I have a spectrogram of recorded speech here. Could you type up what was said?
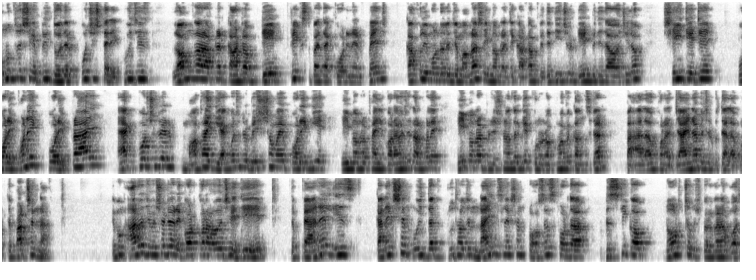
উনত্রিশে এপ্রিল দু হাজার পঁচিশ তারিখ which is longer after cut off date fixed by the coordinate bench Kakuli মন্ডলের যে মামলা, সেই মামলার যে কাট অফ বেঁধে দিয়েছিল ডেট বেঁধে দেওয়া হয়েছিল, সেই ডেটে পরে, অনেক পরে, প্রায় এক বছরের মাথায় গিয়ে, এক বছরের বেশি সময় পরে গিয়ে এই মামলা ফাইল করা হয়েছে। তার ফলে এই মামলার পিটিশনারদেরকে কোনো রকম ভাবে কনসিডার বা অ্যালাউ করা যায় না, বিচারপতি অ্যালাউ করতে পারছেন না। এবং আরও যে বিষয়টা রেকর্ড করা হয়েছে যে the panel is connection with the 2009 selection process for the district of north চব্বিশ পরগনা ওয়াজ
